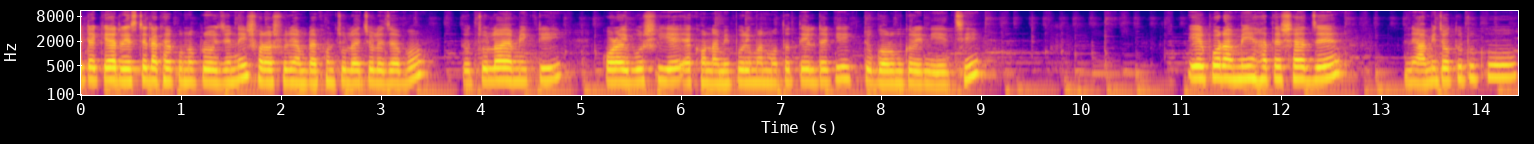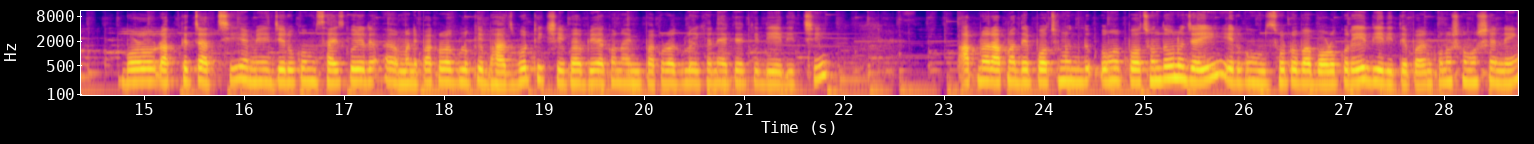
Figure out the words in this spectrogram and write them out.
এটাকে আর রেস্টে রাখার কোনো প্রয়োজন নেই। সরাসরি আমরা এখন চুলায় চলে যাব। তো চুলায় আমি একটি কড়াই বসিয়ে এখন আমি পরিমাণ মতো তেলটাকে একটু গরম করে নিয়েছি। এরপর আমি হাতের সাহায্যে মানে আমি যতটুকু বড় রাখতে চাচ্ছি, আমি যেরকম সাইজ করে মানে পাকোড়াগুলোকে ভাজবো, ঠিক সেইভাবে এখন আমি পাকোড়াগুলো এখানে একে একে দিয়ে দিচ্ছি। আপনার আপনাদের পছন্দ পছন্দ অনুযায়ী এরকম ছোট বা বড় করে দিয়ে দিতে পারেন, কোনো সমস্যা নেই।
